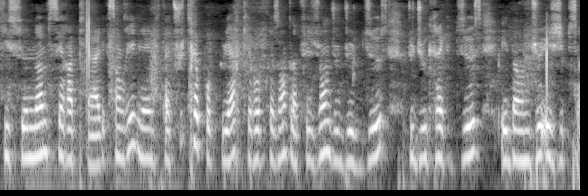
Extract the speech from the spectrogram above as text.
qui se nomme Sérapia. À Alexandrie, il y a une statue très populaire qui représente la fusion du dieu Zeus, du dieu grec Zeus et d'un dieu égyptien.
